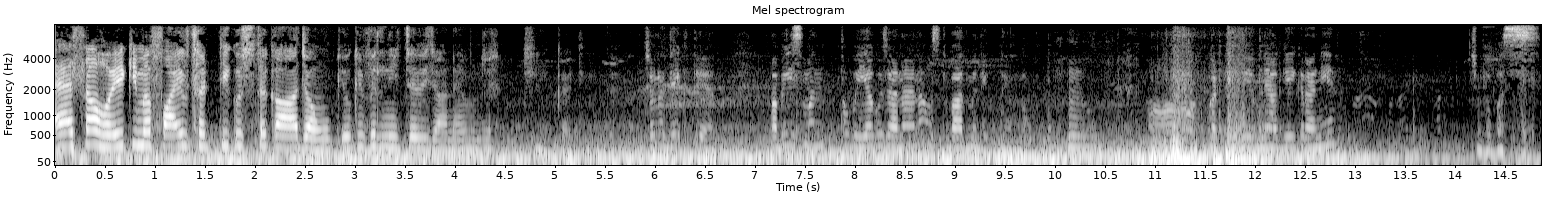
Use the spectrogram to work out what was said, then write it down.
ऐसा होए कि मैं फाइव थर्टी कुछ तक आ जाऊँ क्योंकि फिर नीचे भी जाना है मुझे। ठीक है ठीक है। चलो देखते हैं। अभी इस मंथ तो भैया को जाना है ना उसके बाद में देखते हैं हम लोग। हम्म। कटिंग भी हमने आगे ही करानी है। चलो बस।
